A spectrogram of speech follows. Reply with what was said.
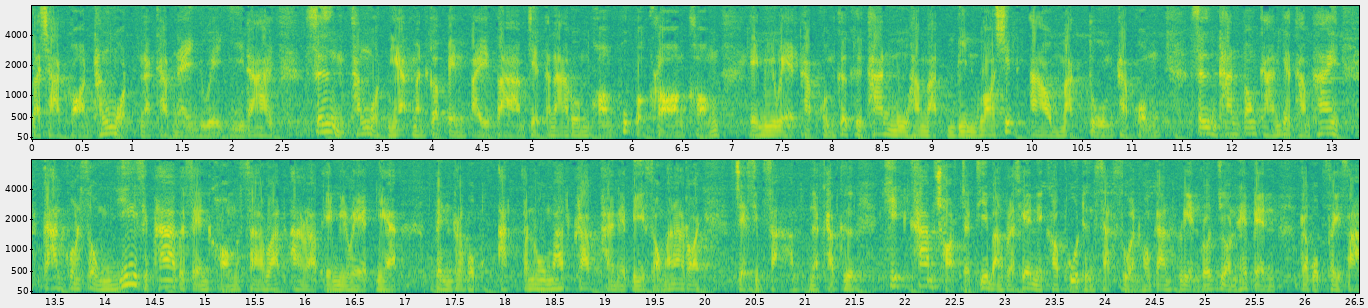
ประชากรทั้งหมดนะครับใน UAE ได้ ซึ่งทั้งหมดนี้มันก็เป็นไปตามเจตนารมณ์ของผู้ปกครองของเอมิเรตครับผมก็คือท่านมูฮัมหมัดบินรอชิดอัลมักตูมครับผม ซึ่งท่านต้องการที่จะทำให้การขนส่ง 25%ของสหรัฐอาหรับเอมิเรตเนี่ยเป็นระบบอัตโนมัติครับภายในปี 2573 นะครับคือคิดข้ามช็อตจากที่บางประเทศเนี่ยเขาพูดถึงสัดส่วนของการเปลี่ยนรถยนต์ให้เป็นระบบไฟฟ้า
